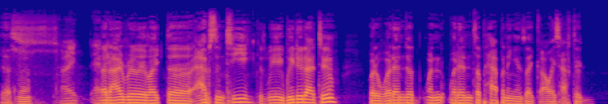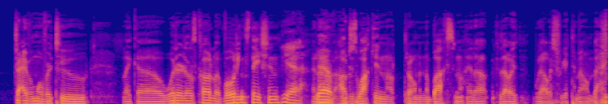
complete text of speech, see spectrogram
Yes. right? And I really like the absentee because we we do that too. But what end up when what ends up happening is like I always have to drive them over to like uh what are those called a voting station. yeah. And Yeah. I'll, I'll just walk in, I'll throw them in the box, and I'll head out because I always we always forget to mail them back.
